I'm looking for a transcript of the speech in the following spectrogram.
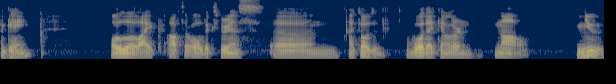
again. Although, like after all the experience, um, I them what I can learn now, new,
